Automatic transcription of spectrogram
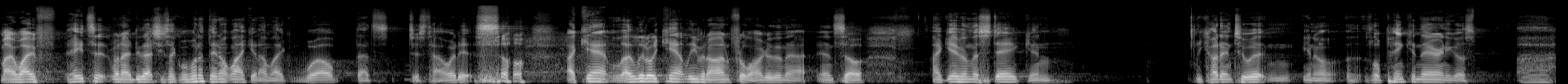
My wife hates it when I do that. She's like, "Well, what if they don't like it?" I'm like, "Well, that's just how it is." So I can't, I literally can't leave it on for longer than that. And so I gave him the steak, and he cut into it and, you know, a little pink in there, and he goes, uh,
